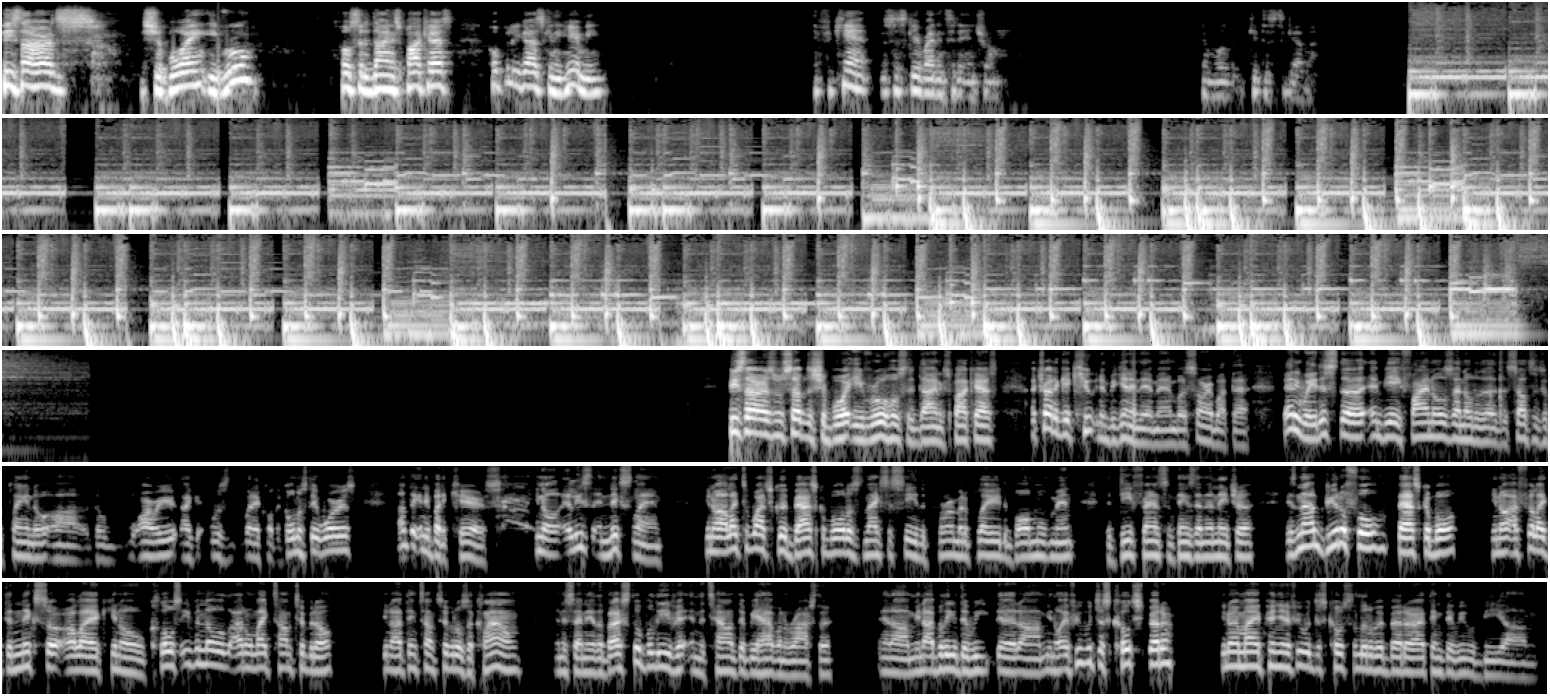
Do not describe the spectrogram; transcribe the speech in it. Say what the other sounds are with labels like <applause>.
Peace, diehards. It's your boy, Iru, host of the Dynasty Podcast. Hopefully, you guys can hear me. If you can't, let's just get right into the intro. Then we'll get this together. Peace, stars. What's up? This is your boy E Rule, host of the Dynex podcast. I tried to get cute in the beginning there, man, but sorry about that. But anyway, this is the NBA Finals. I know the, the Celtics are playing the uh, the Warrior, like it was what they call the Golden State Warriors. I don't think anybody cares, <laughs> you know, at least in Knicks land. You know, I like to watch good basketball. It's nice to see the perimeter play, the ball movement, the defense, and things of that nature. It's not beautiful basketball. You know, I feel like the Knicks are, are like, you know, close, even though I don't like Tom Thibodeau. You know, I think Tom Thibodeau's a clown and this and the other. But I still believe in the talent that we have on the roster. And um, you know, I believe that we that um, you know, if we would just coach better, you know, in my opinion, if we would just coach a little bit better, I think that we would be um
